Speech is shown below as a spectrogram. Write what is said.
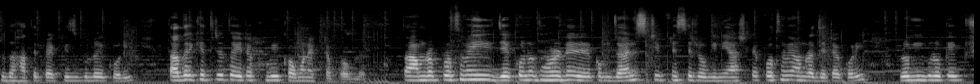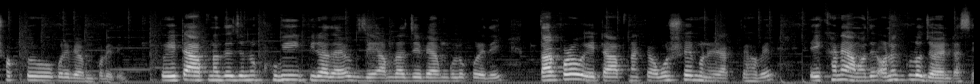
শুধু হাতের প্র্যাকটিসগুলোই করি, তাদের ক্ষেত্রে তো এটা খুবই কমন একটা প্রবলেম। তো আমরা প্রথমেই যে কোনো ধরনের এরকম জয়েন্ট স্টিফনেসের রোগী নিয়ে আসলে প্রথমে আমরা যেটা করি, রোগীগুলোকে শক্ত করে ব্যায়াম করে দিই। তো এটা আপনাদের জন্য খুবই পীড়াদায়ক যে আমরা যে ব্যায়ামগুলো করে দিই, তারপরেও এটা আপনাকে অবশ্যই মনে রাখতে হবে এখানে আমাদের অনেকগুলো জয়েন্ট আছে।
